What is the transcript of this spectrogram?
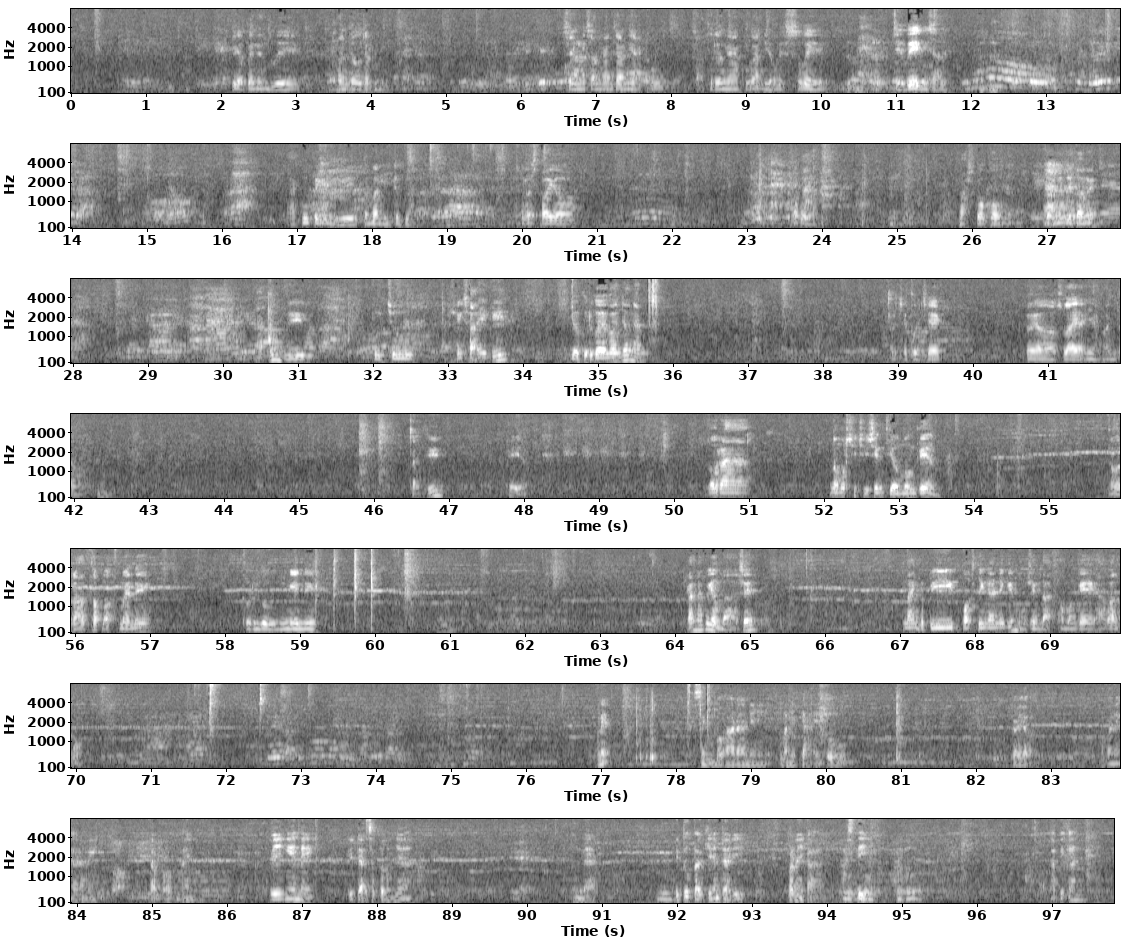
Aku ya pengen duwe kanca urip. Sing iso ngancani aku sadurunge aku kan ya wis suwe cewek misalnya. Aku pengen duwe teman hidup lah. Terus kaya apa ya? Mas Koko. Ini ceritanya aku duwe bojo sing saiki ya guru kaya konconan. Gojek-gojek kaya selayaknya kanca. Jadi iya. Ora nomor siji sing diomongke ora top of mind gur nggo ngene. Kan aku yang bahas nanggepi postingan iki mau sing tak omongke awal mau nek sing mbok arani menikah itu kayak pengen nih tidak sepenuhnya benar Hmm. itu bagian dari pernikahan pasti Hmm. Hmm. tapi kan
